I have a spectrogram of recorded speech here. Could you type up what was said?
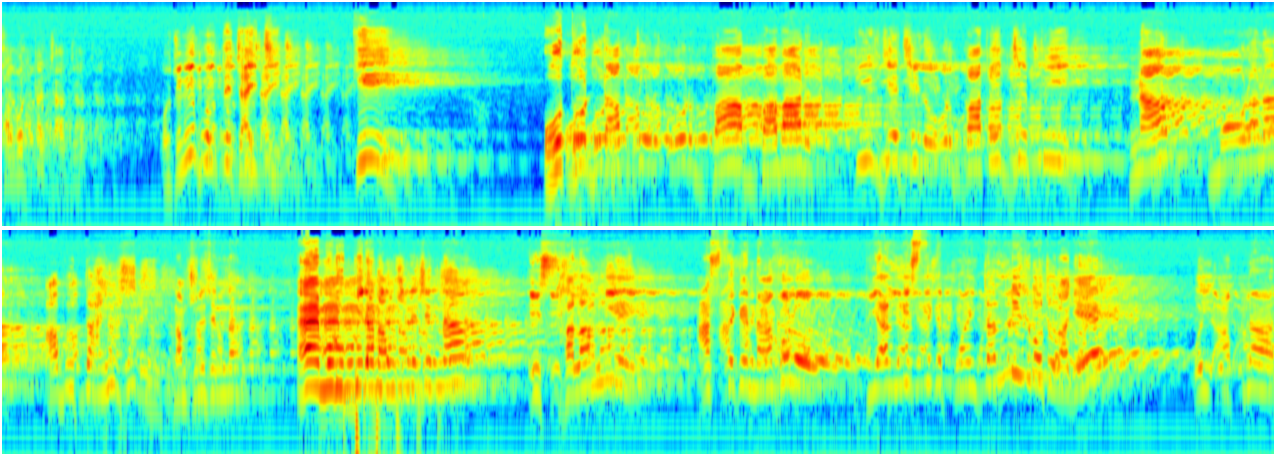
খবরটা যাবে। ওই জন্যই বলতে চাইছি। কি? ও তো ডাব চোর ওর বাপ বাবার পীর যে ছিল, ওর বাপের যে পীর, নাম মৌলানা আবু তাহির শেখ নাম শুনেছেন না? হ্যাঁ মুরব্বীরা, নাম শুনেছেন না? এই সালাম নিয়ে আজ থেকে না হলো বিয়াল্লিশ থেকে পঁয়তাল্লিশ বছর আগে ওই আপনার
